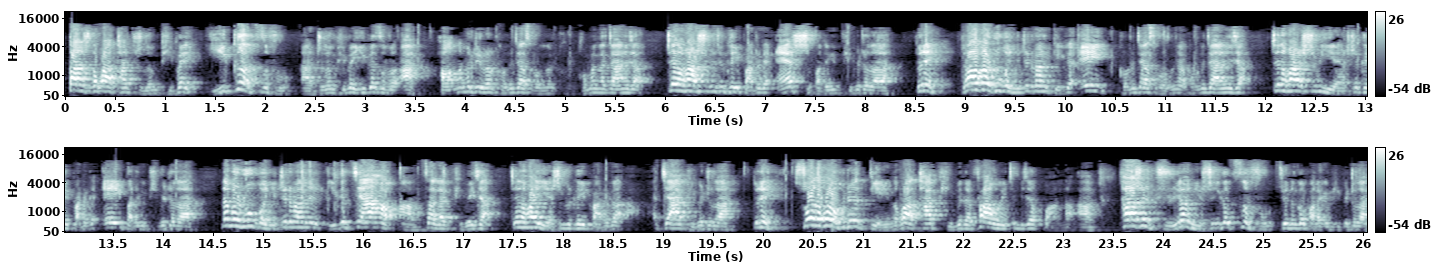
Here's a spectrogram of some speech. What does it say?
但是的话，它只能匹配一个字符啊，只能匹配一个字符啊。好，那么这地方口令加词宝口令再加一下，这样的话是不是就可以把这个 h 把它给匹配出来了，对不对？然后的话，如果你这地方给个 a 口令加词宝加口令加一下，这样的话是不是也是可以把这个 a 把这个匹配出来？那么如果你这地方的一个加号啊，再来匹配一下，这样的话也是不是可以把这个？加匹配出来，对不对？所以的话，我们这个点的话，它匹配的范围就比较广了啊。它是只要你是一个字符，就能够把它给匹配出来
